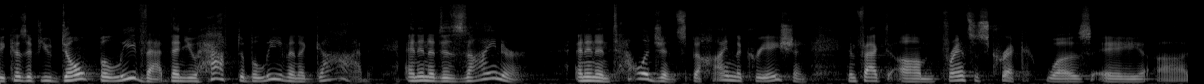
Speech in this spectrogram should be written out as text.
Because if you don't believe that, then you have to believe in a God and in a designer and an intelligence behind the creation. In fact, um, Francis Crick was a uh,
